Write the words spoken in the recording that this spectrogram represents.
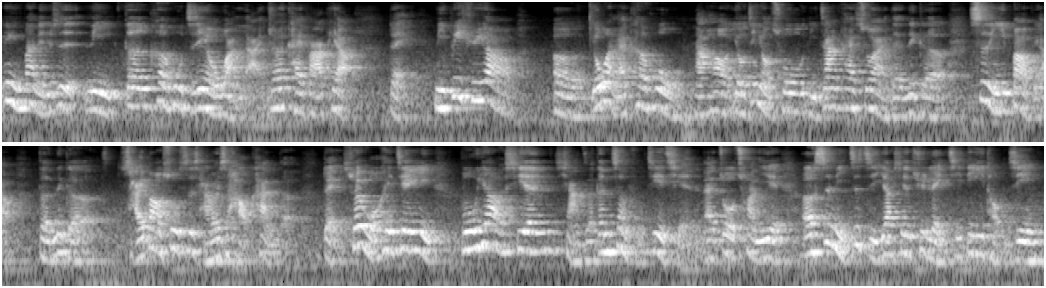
运营半年就是你跟客户之间有往來，就会开发票。对，你必须要，呃，有往来客户，然后有进有出，你这样开出来的那个四零一報表的那个财报数字才会是好看的。对，所以我会建议。不要先想着跟政府借钱来做创业，而是你自己要先去累积第一桶金。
